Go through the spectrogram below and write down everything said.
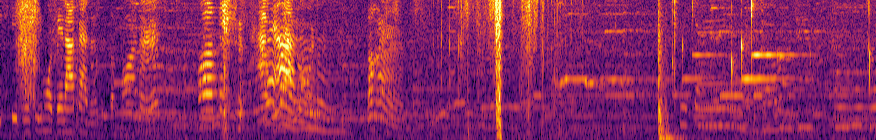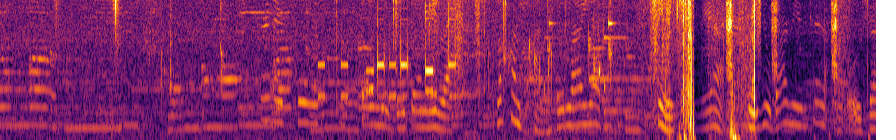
อีกสิบนาทีหมดเวลาแปดหนังสือกับพ่อนะ พ่อแม่พาไม่พี่อ่าบานนแล้วอนนะต้องอ่านไม่ใช่ให้ไอโฟนตอนหนูดูตอนนี้แหละแล้วขันขันคือไล่ยากสิ่งก่อนเนี่ยหนูอยู่บ้านนี้ไม่ใช่เหรออ๋อเออใช่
